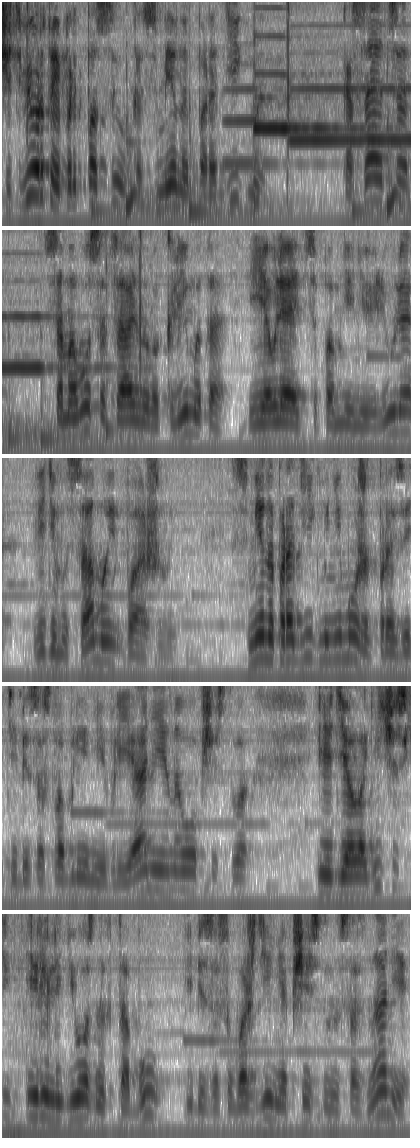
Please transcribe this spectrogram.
Четвертая предпосылка смены парадигмы касается самого социального климата и является, по мнению Люля, видимо, самой важной. Смена парадигмы не может произойти без ослабления влияния на общество и идеологических и религиозных табу и без освобождения общественного сознания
